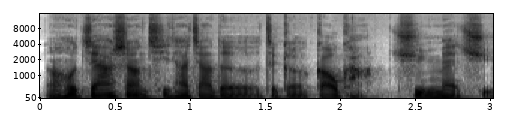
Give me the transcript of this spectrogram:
然后加上其他家的这个高卡去 match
